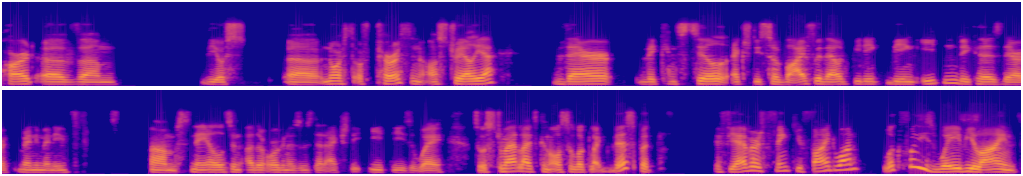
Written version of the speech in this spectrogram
part of um, the uh, north of Perth in Australia. There, they can still actually survive without being, being eaten because there are many, many um, snails and other organisms that actually eat these away. So stromatolites can also look like this, but if you ever think you find one, look for these wavy lines.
